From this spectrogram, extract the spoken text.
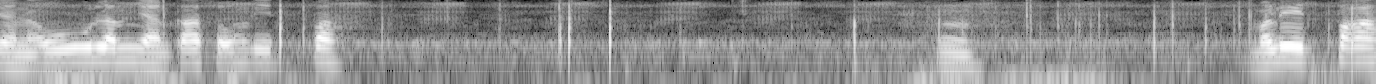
Yan, nauulam yan kaso ang liit pa. Hmm. Maliit pa ka.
